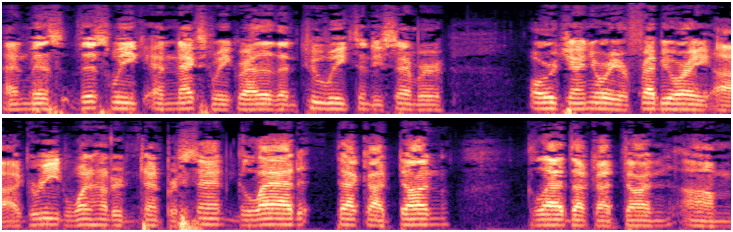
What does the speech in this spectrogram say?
and miss this week and next week rather than two weeks in December or January or February. Uh, agreed 110%. Glad that got done. Glad that got done. Um,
